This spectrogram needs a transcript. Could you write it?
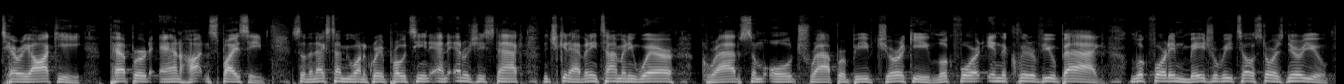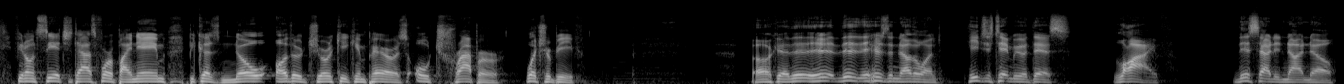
teriyaki, peppered, and hot and spicy. So the next time you want a great protein and energy snack that you can have anytime, anywhere, grab some Old Trapper beef jerky. Look for it in the Clearview bag. Look for it in major retail stores near you. If you don't see it, just ask for it by name because no other jerky compares. Old Trapper, what's your beef? Okay, here's another one. He just hit me with this live. This I did not know.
